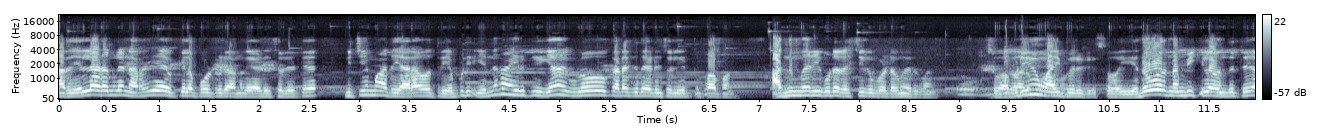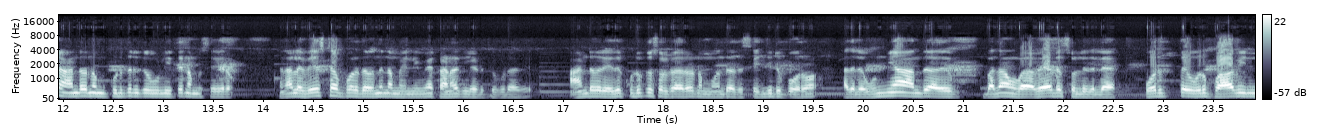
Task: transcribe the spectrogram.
நிறைய எல்லா இடங்களையும் நிறைய கீழே போட்டிருக்காங்களே அப்படின்னு சொல்லிட்டு நிச்சயமா அது யாராவது எப்படி என்னதான் இருக்கு ஏன் இவ்வளோ கிடக்குது அப்படின்னு சொல்லி எடுத்து பார்ப்பாங்க. அந்த மாதிரி கூட ரசிக்கப்பட்டவங்க இருப்பாங்க. ஸோ அப்படியும் வாய்ப்பு இருக்கு. ஸோ ஏதோ ஒரு நம்பிக்கையில வந்துட்டு ஆண்டவர் நம்ம கொடுத்துருக்க ஊழியத்தை நம்ம செய்கிறோம் அதனால வேஸ்ட்டாக போகிறத வந்து நம்ம இனிமேல் கணக்கில் எடுத்துக்கூடாது ஆண்டவர் எது கொடுக்க சொல்றாரோ நம்ம வந்து அதை செஞ்சுட்டு போகிறோம் அதில் உண்மையாக வந்து அது அதான் வேதம் சொல்லுதுல்ல ஒருத்த ஒரு பாவின்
